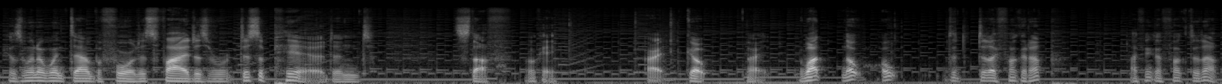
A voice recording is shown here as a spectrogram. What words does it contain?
Because when I went down before, this fire just disappeared and stuff. Okay. Alright, go. Alright. What? No. Oh. Did, did I fuck it up? I think I fucked it up.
